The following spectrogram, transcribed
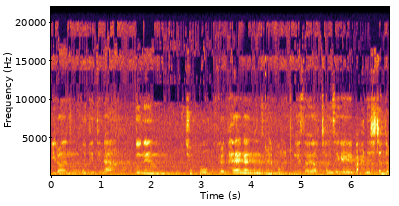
이런 OTT나 또는 쇼폼 이런 다양한 플랫폼을 통해서요 전 세계 많은 시청자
